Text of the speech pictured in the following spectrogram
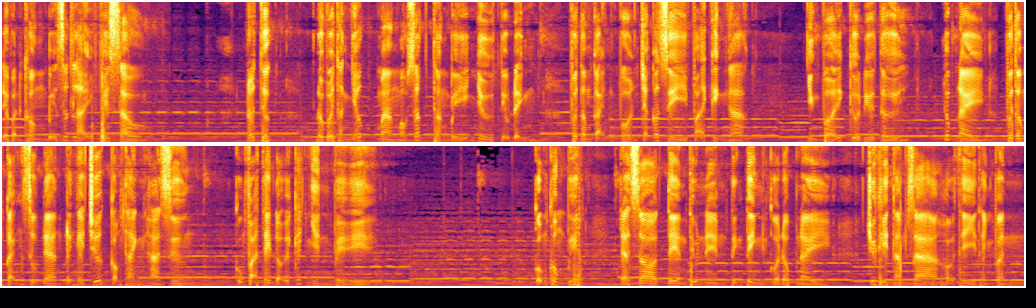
đều vẫn không bị rớt lại phía sau. Nói thực, đối với thằng nhóc mang màu sắc thần bí như Tiểu Đỉnh, với tâm cảnh vốn chẳng có gì phải kinh ngạc. Nhưng với Cửu Điêu Tứ, lúc này với Tâm Cảnh dù đang đến ngày trước cổng thành Hà Dương, cũng phải thay đổi cách nhìn về y. Cũng không biết là do tên thiếu niên tính tình của độc này trước khi tham gia hội thi thành phần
